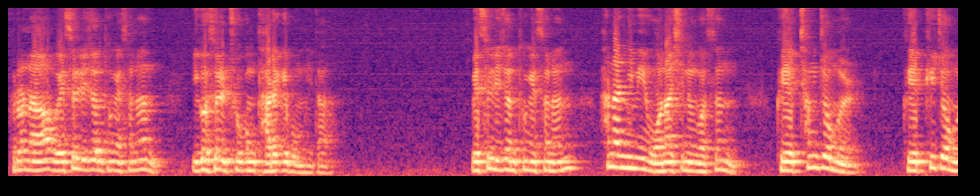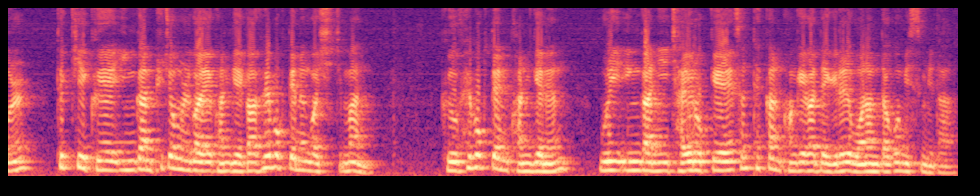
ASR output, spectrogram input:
그러나 웨슬리 전통에서는 이것을 조금 다르게 봅니다. 웨슬리 전통에서는 하나님이 원하시는 것은 그의 창조물, 그의 피조물, 특히 그의 인간 피조물과의 관계가 회복되는 것이지만 그 회복된 관계는 우리 인간이 자유롭게 선택한 관계가 되기를 원한다고 믿습니다.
